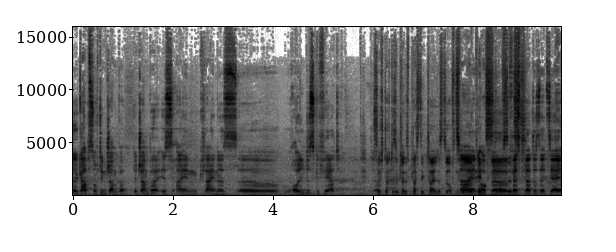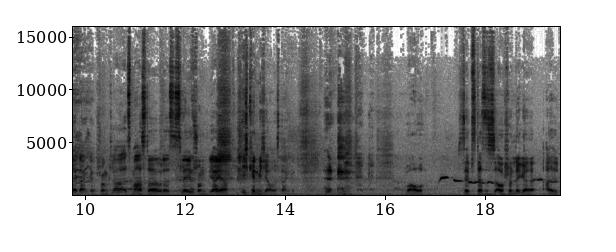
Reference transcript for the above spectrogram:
äh, gab es noch den Jumper. Der Jumper ist ein kleines äh, rollendes Gefährt. So, ich dachte, so ein kleines Plastikteil, das du auf zwei Nein, Pins auf eine draufsetzt. Festplatte setzt. Ja, ja, danke. Schon klar. Als Master oder als Slave schon. Ja, ja. Ich kenne mich aus, danke. Wow. Selbst das ist auch schon länger alt.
